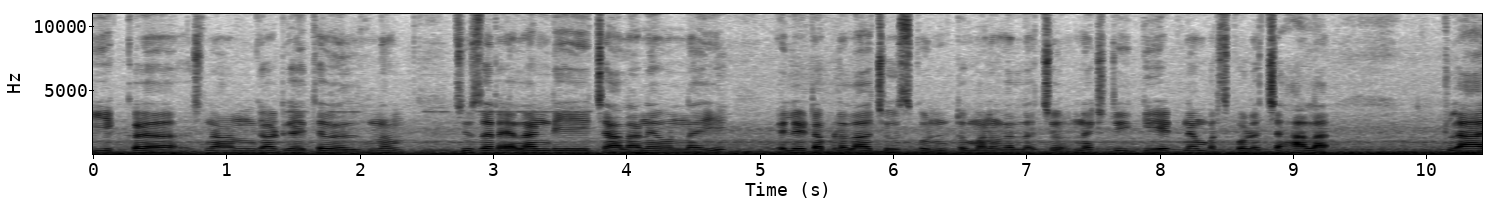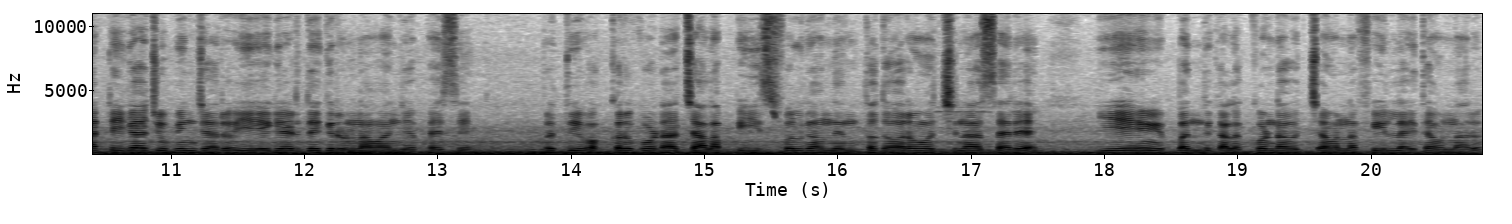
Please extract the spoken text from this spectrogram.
ఇక్కడ స్నానం ఘాట్కి అయితే వెళ్తున్నాం. చూసారా ఎలాంటి చాలానే ఉన్నాయి. వెళ్ళేటప్పుడు అలా చూసుకుంటూ మనం వెళ్ళొచ్చు. నెక్స్ట్ ఈ గేట్ నెంబర్స్ కూడా చాలా క్లారిటీగా చూపించారు. ఏ గేట్ దగ్గర ఉన్నామని చెప్పేసి. ప్రతి ఒక్కరు కూడా చాలా పీస్ఫుల్గా ఉంది. ఎంత దూరం వచ్చినా సరే ఏం ఇబ్బంది కలగకుండా వచ్చామన్న ఫీల్ అయితే ఉన్నారు.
